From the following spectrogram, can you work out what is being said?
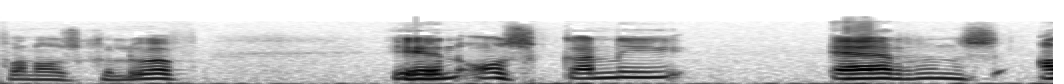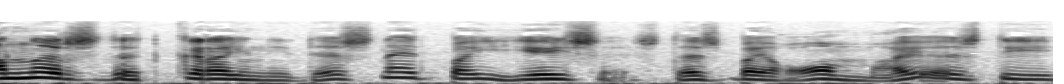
van ons geloof, en ons kan nie ergens anders dit kry nie, dis net by Jezus, dis by hom, hy is die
